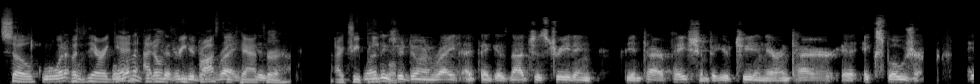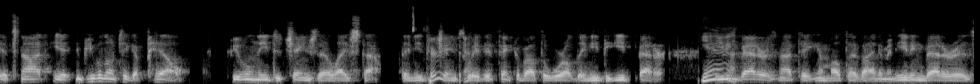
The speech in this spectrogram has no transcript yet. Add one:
So, well, but there again, well, I don't treat prostate right cancer. I treat one people. of the things you're doing right, I think, is not just treating the entire patient, but you're treating their entire uh, exposure. It's not, it, people don't take a pill people need to change their lifestyle. They need to change the way they think about the world. They need to eat better. Yeah. Eating better is not taking a multivitamin. Eating better is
